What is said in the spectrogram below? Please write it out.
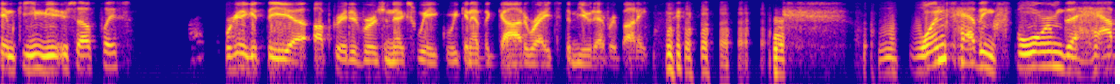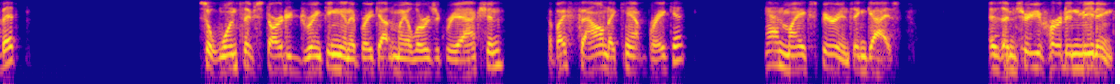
Kim, can you mute yourself, please? We're going to get the uh, upgraded version next week. We can have the God rights to mute everybody. once having formed the habit, so once I've started drinking and I break out in my allergic reaction, have I found I can't break it? And my experience, and guys, as I'm sure you've heard in meetings,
